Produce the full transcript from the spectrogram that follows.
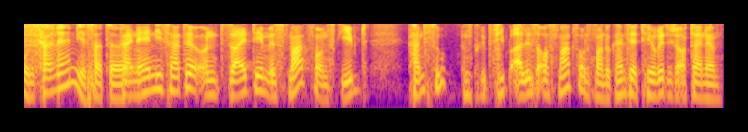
Und keine Handys hatte. keine Handys hatte und seitdem es Smartphones gibt, kannst du im Prinzip alles auf Smartphones machen. Du kannst ja theoretisch auch deine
